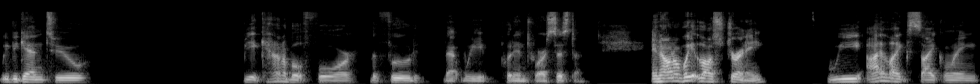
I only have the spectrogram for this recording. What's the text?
we begin to be accountable for the food that we put into our system. And on a weight loss journey, we I like cycling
